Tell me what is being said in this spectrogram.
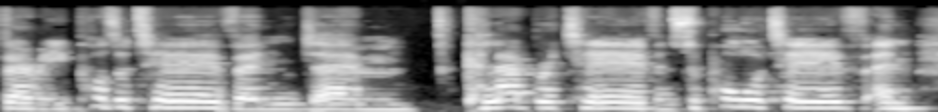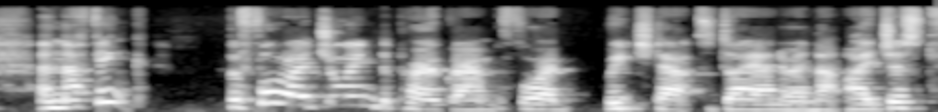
very positive and um, collaborative and supportive, and and I think. Before I joined the program, before I reached out to Diana and that, I just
